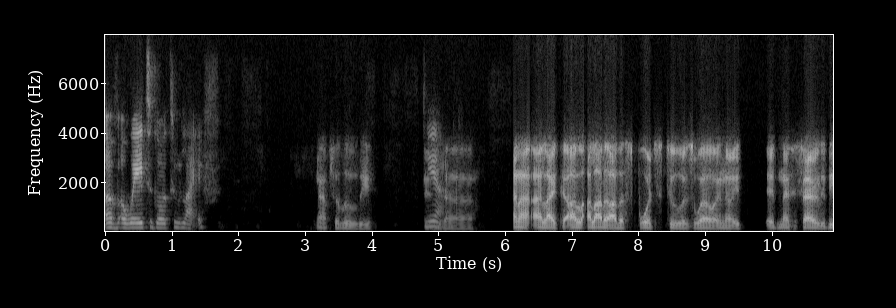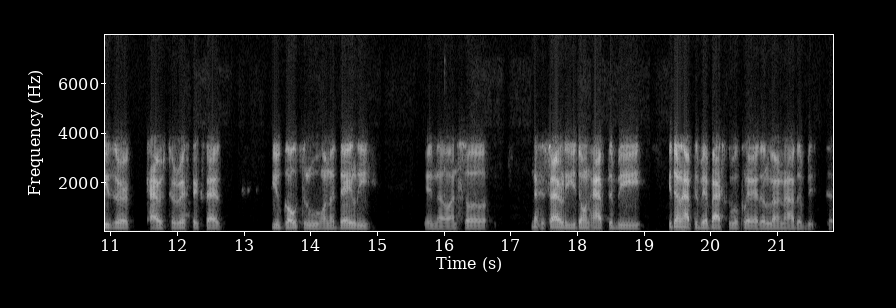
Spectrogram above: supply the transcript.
of a way to go through life. Absolutely. And, yeah. Uh, and I, I like a, a, lot of other sports too as well. You know, it, it necessarily these are characteristics that you go through on a daily, you know, and so necessarily you don't have to be you don't have to be a basketball player to learn how to be to,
